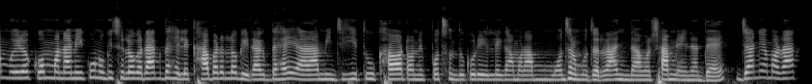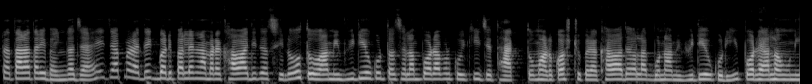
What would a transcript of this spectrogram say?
আমি এরকম মানে আমি কোনো কিছু লগে রাগ দেখাইলে, খাবারের লগে রাগ দেখাই, আর আমি যেহেতু খাওয়াটা অনেক পছন্দ করি, এর লেগে আমার মজার মজার রান্না আমার সামনে এনে দেয়। জানি আমার রাগটা তাড়াতাড়ি ভাঙ্গা যায়। এই যে আপনারা দেখবারই পারলেন, আমার খাওয়া দিতেছিল, তো আমি ভিডিও করতেছিলাম, পরে আবার কই কি যে থাক, তোমার কষ্ট করে খাওয়া দেওয়া লাগবো না, আমি ভিডিও করি। পরে আলাম উনি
